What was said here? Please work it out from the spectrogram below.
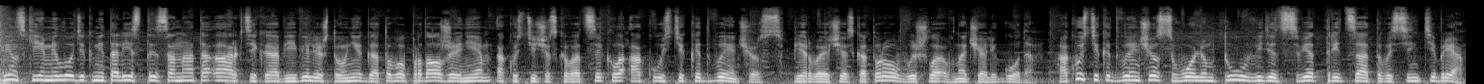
Финские мелодик-металлисты Соната Арктика объявили, что у них готово продолжение акустического цикла Acoustic Adventures, первая часть которого вышла в начале года. Acoustic Adventures Volume 2 увидит свет 30 сентября.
